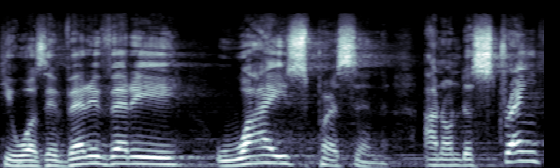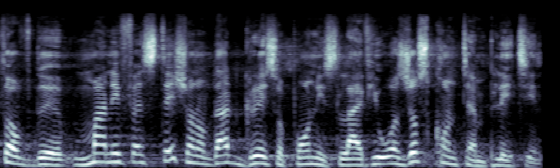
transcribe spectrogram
He was a very, very wise person. And on the strength of the manifestation of that grace upon his life, he was just contemplating.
